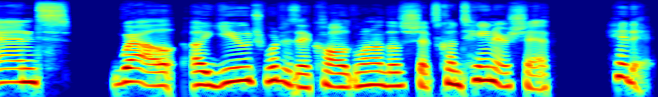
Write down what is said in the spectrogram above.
And well, a huge, what is it called? One of those ships, container ship, hit it.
